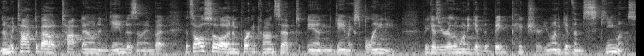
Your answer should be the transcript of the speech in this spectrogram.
And we talked about top down in game design, but it's also an important concept in game explaining because you really want to give the big picture. You want to give them schemas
